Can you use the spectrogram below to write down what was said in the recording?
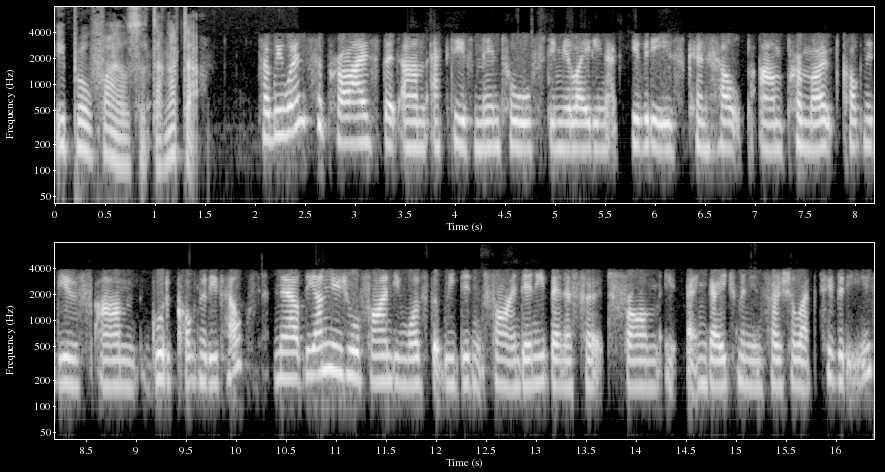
i profiles o tangata. So we weren't surprised that um, active mental stimulating activities can help um, promote cognitive um, good cognitive health. Now, the unusual finding was that we didn't find any benefit from engagement in social activities.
